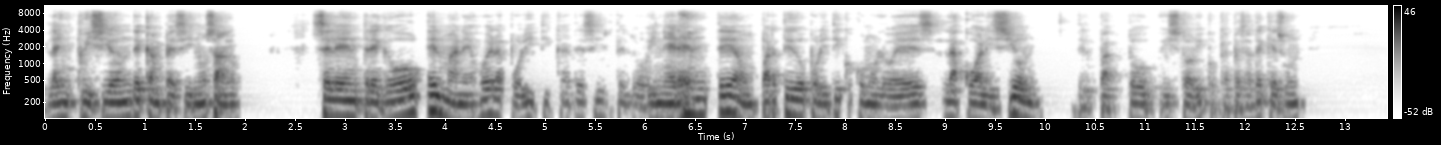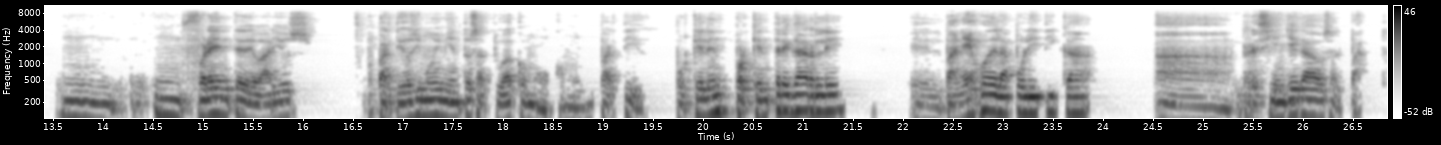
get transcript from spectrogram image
la intuición de campesino sano, se le entregó el manejo de la política, es decir, de lo inherente a un partido político como lo es la coalición del pacto histórico, que a pesar de que es un, un, frente de varios partidos y movimientos, actúa como, como un partido. ¿Por qué, ¿Por qué entregarle el manejo de la política a recién llegados al pacto?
